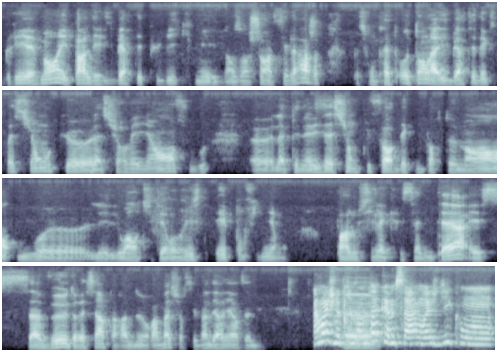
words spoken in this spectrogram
brièvement? Il parle des libertés publiques, mais dans un champ assez large, parce qu'on traite autant la liberté d'expression que la surveillance ou euh, la pénalisation plus forte des comportements ou euh, les lois antiterroristes. Et pour finir, on parle aussi de la crise sanitaire et ça veut dresser un panorama sur ces 20 dernières années. Ah, moi, je ne le présente pas euh, comme ça. Moi, je dis qu'on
